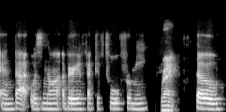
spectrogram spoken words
and that was not a very effective tool for me. Right. So,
